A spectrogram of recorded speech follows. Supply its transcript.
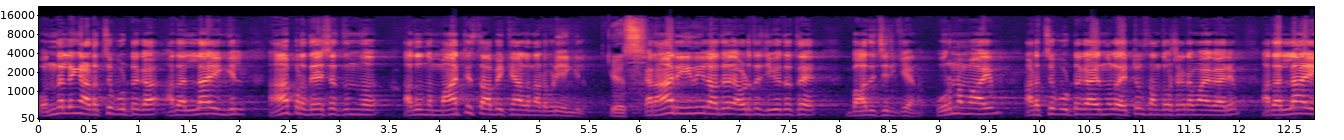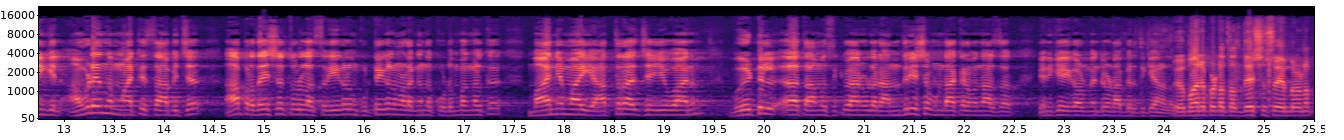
ഒന്നല്ലെങ്കിൽ അടച്ചുപൂട്ടുക അതല്ല എങ്കിൽ ആ പ്രദേശത്ത് നിന്ന് അതൊന്ന് മാറ്റി സ്ഥാപിക്കാനുള്ള നടപടിയെങ്കിലും കാരണം ആ രീതിയിൽ അത് അവിടുത്തെ ജീവിതത്തെ ബാധിച്ചിരിക്കുകയാണ്. പൂർണമായും അടച്ചുപൂട്ടുക എന്നുള്ള ഏറ്റവും സന്തോഷകരമായ കാര്യം അതല്ല എങ്കിൽ അവിടെ നിന്ന് മാറ്റി സ്ഥാപിച്ച് ആ പ്രദേശത്തുള്ള സ്ത്രീകളും കുട്ടികളും അടങ്ങുന്ന കുടുംബങ്ങൾക്ക് മാന്യമായി യാത്ര ചെയ്യുവാനും വീട്ടിൽ താമസിക്കുവാനുള്ള ഒരു അന്തരീക്ഷം ഉണ്ടാക്കണമെന്നാണ് സർ എനിക്ക് ഗവൺമെന്റിനോട് അഭ്യർത്ഥിക്കാനുള്ളത്. ബഹുമാനപ്പെട്ട തദ്ദേശ സ്വയംഭരണം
